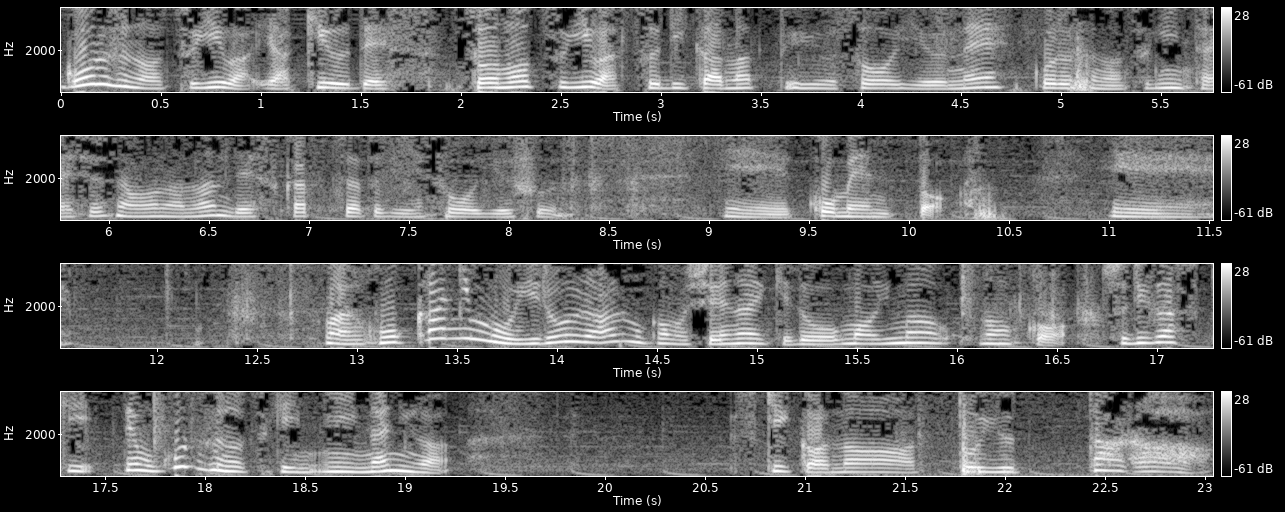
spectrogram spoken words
ゴルフの次は野球です。その次は釣りかなという、そういうね、ゴルフの次に大切なものは何ですかって言った時にそういう風な、えーコメント。えーまあ他にもいろいろあるのかもしれないけど、まあ今なんか釣りが好き。でもゴルフの次に何が好きかなと言ったら、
